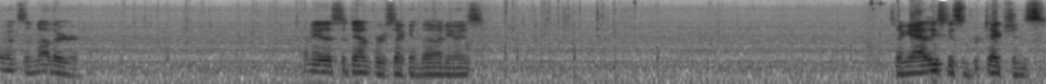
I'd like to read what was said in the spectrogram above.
Oh, it's another. I need to sit down for a second, though, anyways. So I can at least get some protections.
